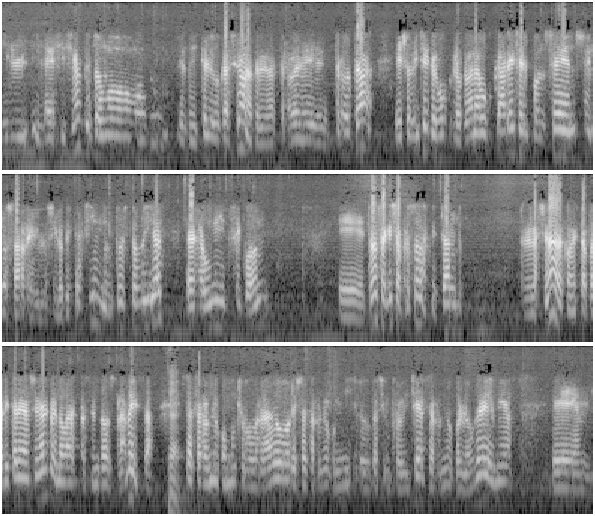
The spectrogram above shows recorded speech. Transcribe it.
y, la decisión que tomó el Ministerio de Educación a través de Trota ellos dicen que lo que van a buscar es el consenso y los arreglos. Y lo que está haciendo en todos estos días es reunirse con eh, todas aquellas personas que están relacionadas con esta paritaria nacional, pero no van a estar sentados en la mesa. Ya se reunió con muchos gobernadores, ya se reunió con el ministro de Educación Provincial, se reunió con los gremios. eh,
